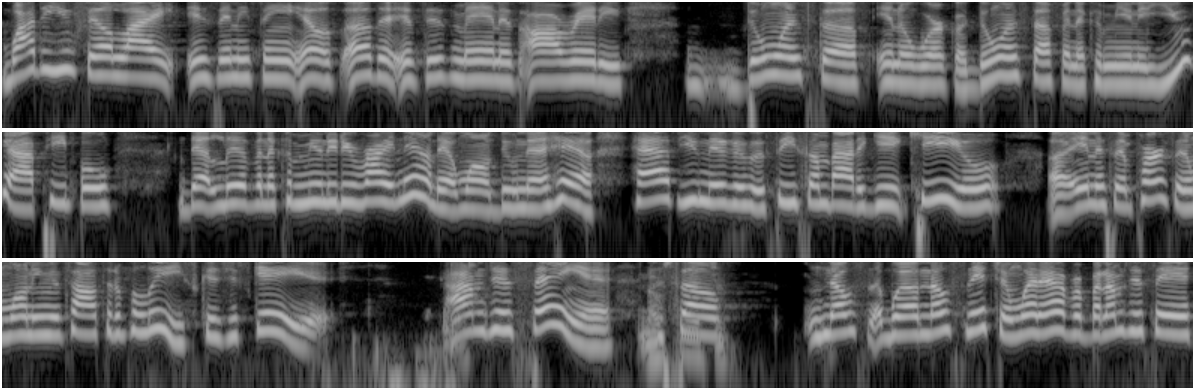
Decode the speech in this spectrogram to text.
Why do you feel like is anything else other if this man is already doing stuff in a work or doing stuff in the community? You got people that live in the community right now that won't do nothing. Hell, half you niggas will see somebody get killed, an innocent person, and won't even talk to the police because you're scared. I'm just saying. No so snitching. No well no snitching whatever but i'm just saying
